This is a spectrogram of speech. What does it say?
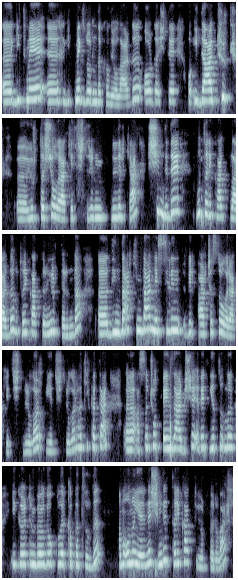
e, gitmeye e, gitmek zorunda kalıyorlardı. Orada işte o ideal Türk e, yurttaşı olarak yetiştirilirken şimdi de bu tarikatlarda, bu tarikatların yurtlarında e, dindar kindar neslin bir parçası olarak yetiştiriyorlar. yetiştiriyorlar. Hakikaten e, aslında çok benzer bir şey. Evet yatılı ilköğretim bölge okulları kapatıldı. Ama onun yerine şimdi tarikat yurtları var.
